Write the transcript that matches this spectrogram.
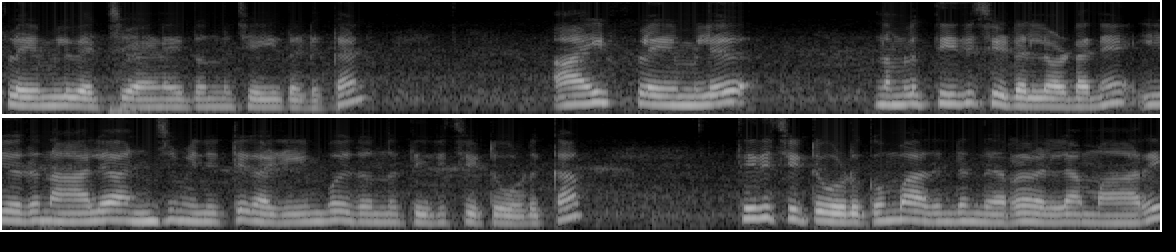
ഫ്ലെയിമിൽ വെച്ച് വേണം ഇതൊന്ന് ചെയ്തെടുക്കാൻ. ഹൈ ഫ്ലെയിമിൽ നമ്മൾ തിരിച്ചിടല്ല ഉടനെ. ഈ ഒരു നാല് അഞ്ച് മിനിറ്റ് കഴിയുമ്പോൾ ഇതൊന്ന് തിരിച്ചിട്ട് കൊടുക്കാം. തിരിച്ചിട്ട് കൊടുക്കുമ്പോൾ അതിന്റെ നിറമെല്ലാം മാറി.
